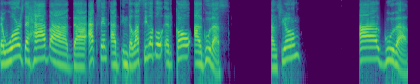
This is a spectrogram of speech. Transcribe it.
The words that have uh, the accent at, in the last syllable are called agudas. Canción aguda.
